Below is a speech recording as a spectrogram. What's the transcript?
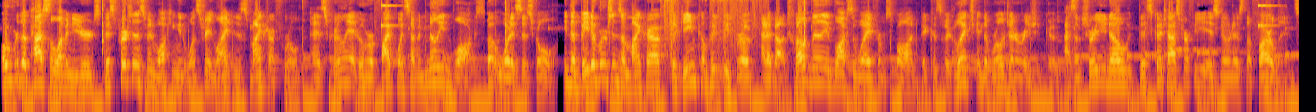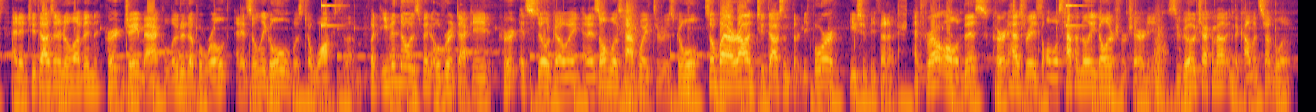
Over the past 11 years, this person has been walking in one straight line in his Minecraft world and is currently at over 5.7 million blocks. But what is his goal? In the beta versions of Minecraft, the game completely broke at about 12 million blocks away from spawn because of a glitch in the world generation code. As I'm sure you know, this catastrophe is known as the Farlands, and in 2011, Kurt J. Mac loaded up a world and his only goal was to walk to them. But even though it's been over a decade, Kurt is still going and is almost halfway through his goal so by around 2034, he should be finished. And throughout all of this, Kurt has raised almost half a million dollars for charity, so go check him out in the comments down below.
